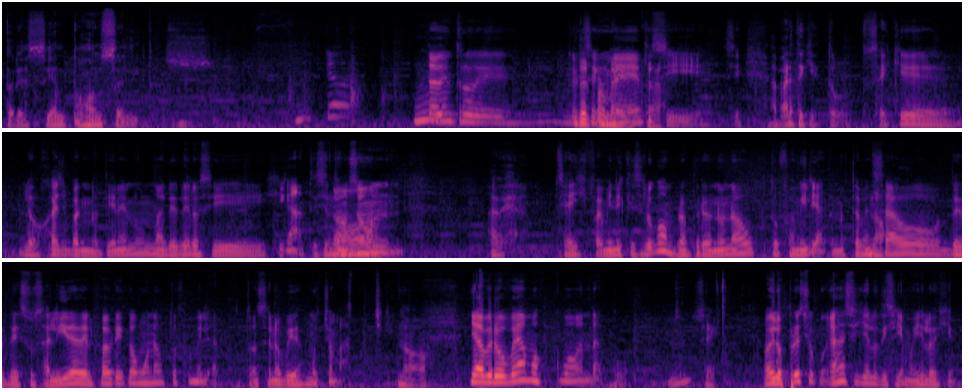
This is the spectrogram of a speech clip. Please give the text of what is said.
311 litros. Ya, está dentro de, del, segmento, sí, sí. Aparte que esto, tú sabes que los hatchback no tienen un maletero así gigante. Si No. no. son. A ver, si hay familias que se lo compran, pero en un auto familiar. No está No. pensado desde su salida del fábrica como un auto familiar. Entonces no pidas mucho más, pues, chiquillo. No, Ya, pero veamos cómo anda. po. ¿Mm? sí. Oye, los precios. Ah, sí, ya lo dijimos, ya lo dijimos.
